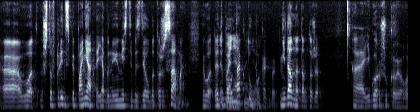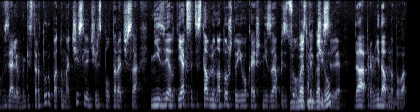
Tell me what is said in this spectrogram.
э, вот, что, в принципе, понятно, я бы на ее месте бы сделал бы то же самое. Вот, это было так тупо, как бы. Недавно там тоже Егор Жуков его взяли в магистратуру, потом отчислили через полтора часа. Неизвестно. Я, кстати, ставлю на то, что его, конечно, не за оппозиционность В этом году? отчислили. Да, прям недавно была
